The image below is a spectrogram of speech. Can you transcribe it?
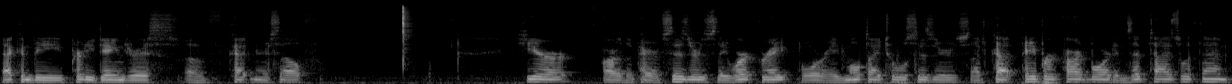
that can be pretty dangerous of cutting yourself. Here are the pair of scissors. They work great for a multi-tool scissors. I've cut paper, cardboard, and zip ties with them,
